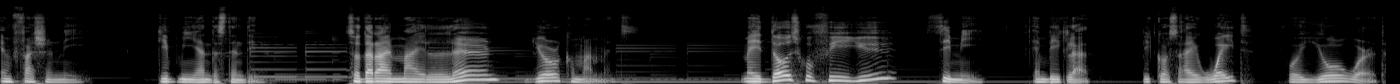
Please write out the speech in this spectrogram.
and fashion me. Give me understanding, so that I might learn your commandments. May those who fear you see me and be glad, because I wait for your word.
